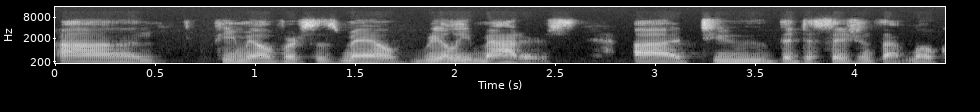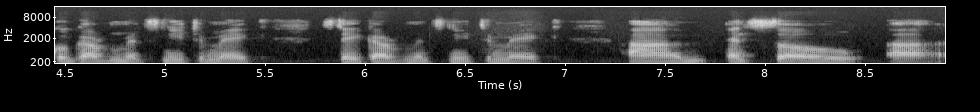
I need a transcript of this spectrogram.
um, female versus male really matters uh, to the decisions that local governments need to make, state governments need to make. Um, and so, uh,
